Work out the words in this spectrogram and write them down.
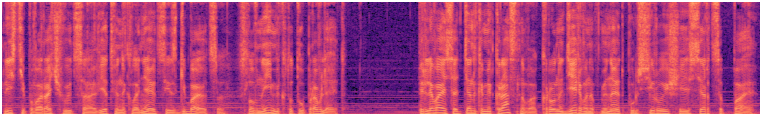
Листья поворачиваются, а ветви наклоняются и изгибаются, словно ими кто-то управляет. Переливаясь оттенками красного, крона дерева напоминает пульсирующее сердце пая.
